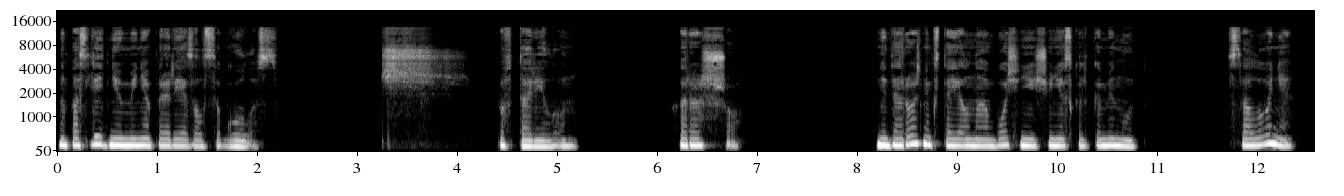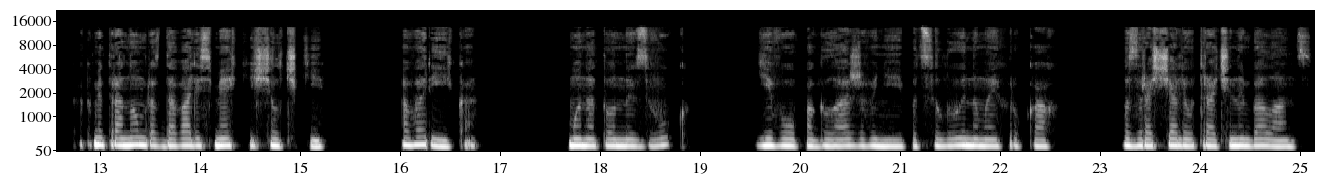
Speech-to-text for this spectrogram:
на последней у меня прорезался голос. «Тш-ш-ш», повторил он. «Хорошо». Внедорожник стоял на обочине еще несколько минут. В салоне как метроном раздавались мягкие щелчки. Аварийка. Монотонный звук, его поглаживание и поцелуи на моих руках возвращали утраченный баланс.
